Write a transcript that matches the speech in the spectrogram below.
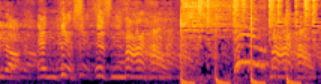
creator, and this is my house. My house.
